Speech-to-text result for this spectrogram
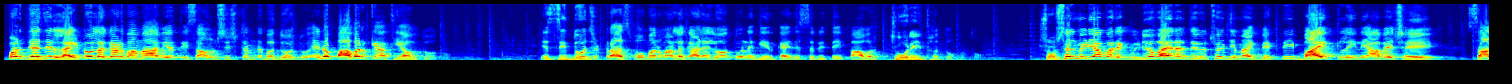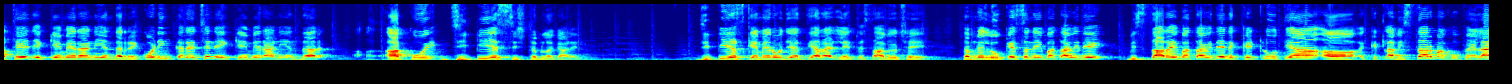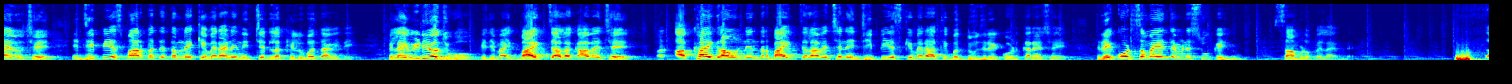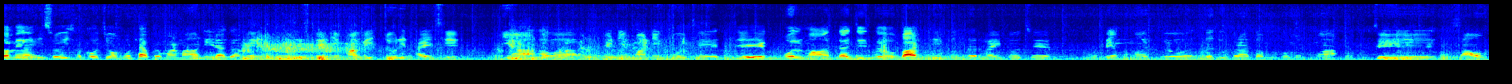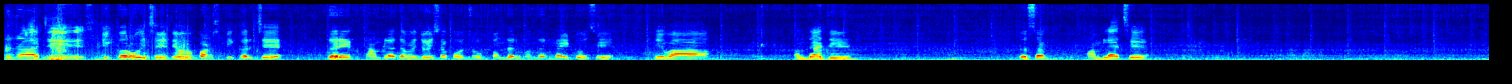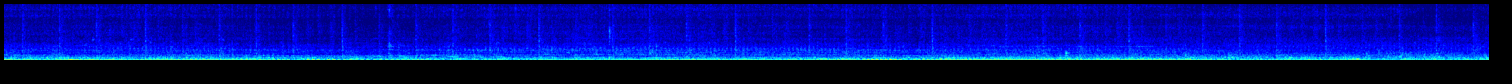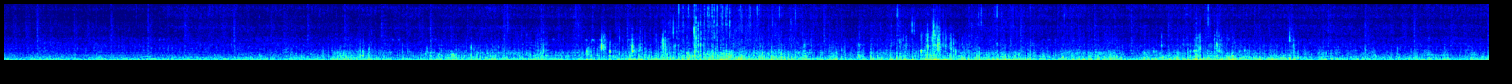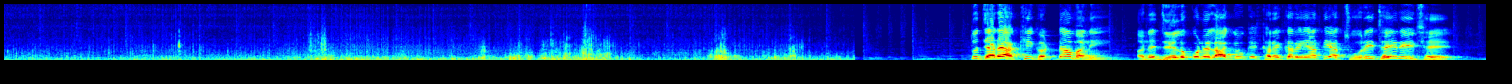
પણ ત્યાં જે લાઇટો લગાડવામાં આવી હતી સાઉન્ડ સિસ્ટમ ને બધું હતું, એનો પાવર ક્યાંથી આવતો હતો? એ સીધું જ ટ્રાન્સફોર્મરમાં લગાડેલું હતું ને, ગેરકાયદેસર રીતે પાવર ચોરી થતો હતો. સોશિયલ મીડિયા પર એક વીડિયો વાયરલ થયો છે, જેમાં એક વ્યક્તિ બાઇક લઈને આવે છે, સાથે જ એક કેમેરાની અંદર રેકોર્ડિંગ કરે છે ને, એ કેમેરાની અંદર આ કોઈ જીપીએસ સિસ્ટમ લગાડેલી. જીપીએસ કેમેરો જે અત્યારે લેટેસ્ટ આવ્યો છે તમને લોકેશન એ બતાવી દે, વિસ્તાર એ બતાવી દે ને કેટલું ત્યાં કેટલા વિસ્તારમાં ખૂબ ફેલાયેલું છે. એ જીપીએસ મારફતે તમને કેમેરાની નીચે જ લખેલું બતાવી દે. પેલા વીડિયો જુઓ કે જેમાં એક બાઇક ચાલક આવે છે આખા ગ્રાઉન્ડની અંદર બાઇક ચલાવે છે ને જીપીએસ કેમેરાથી બધું જ રેકોર્ડ કરે છે. રેકોર્ડ સમયે તેમણે શું કહ્યું? સાંભળો પહેલા એમને. તમે અહીં જોઈ શકો છો, મોટા પ્રમાણમાં અનિરાગામી સ્ટેડિયમમાં વીજ ચોરી થાય છે. ત્યાં આવા સ્ટેડિયમમાં માની પોલ છે, જે એક પોલમાં અંદાજિત બારથી પંદર લાઇટો છે, તેમજ તદુપરાંત અમુક અમુકમાં જે સાઉન્ડના જે સ્પીકર હોય છે, તેઓ પણ સ્પીકર છે. દરેક થાંભલા તમે જોઈ શકો છો, પંદર પંદર લાઇટો છે. તેવા અંદાજે દશક થાંભલા છે. તો જ્યારે આખી ઘટના બની અને જે લોકોને લાગ્યું કે ખરેખર અહીંયાથી આ ચોરી થઈ રહી છે,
